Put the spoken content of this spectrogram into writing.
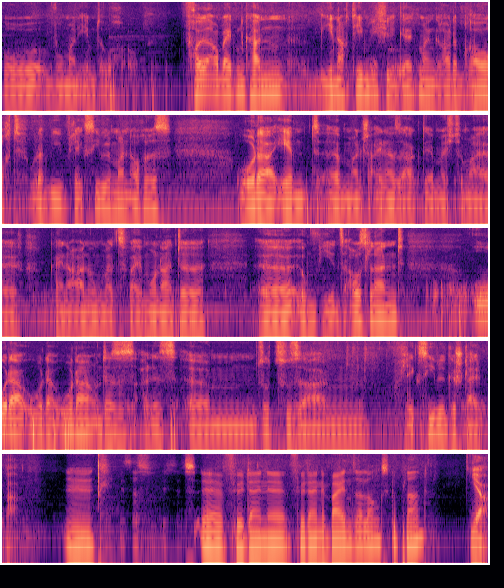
wo, wo man eben auch voll arbeiten kann, je nachdem, wie viel Geld man gerade braucht oder wie flexibel man auch ist. Oder eben äh, manch einer sagt, er möchte mal, keine Ahnung, mal zwei Monate äh, irgendwie ins Ausland oder, oder, oder. Und das ist alles ähm, sozusagen flexibel gestaltbar. Mhm. Ist das, ist das äh, für, deine, für deine beiden Salons geplant? Ja,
